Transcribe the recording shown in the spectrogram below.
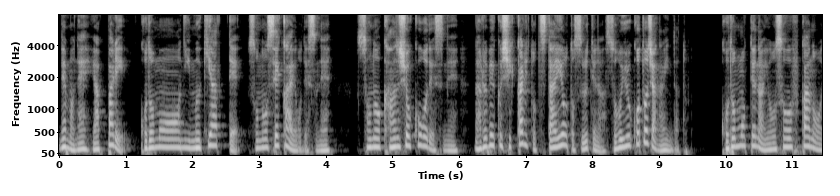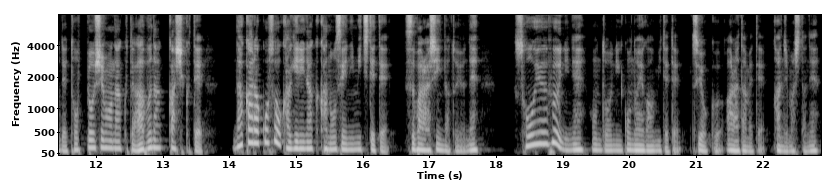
でもね、やっぱり子供に向き合って、その世界をですね、その感触をですね、なるべくしっかりと伝えようとするっていうのはそういうことじゃないんだと。子供っていうのは予想不可能で突拍子もなくて危なっかしくて、だからこそ限りなく可能性に満ちてて素晴らしいんだというね。そういうふうにね、本当にこの映画を見てて強く改めて感じましたね。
